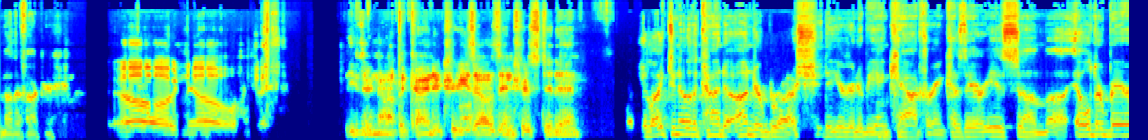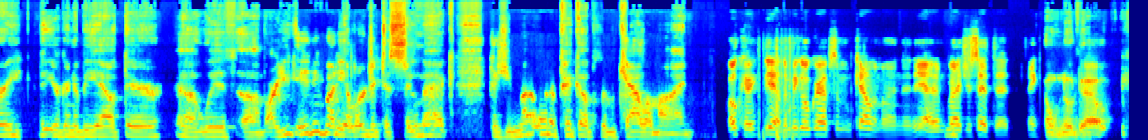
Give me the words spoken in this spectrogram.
motherfucker. Oh no. These are not the kind of trees I was interested in. You like to know the kind of underbrush that you're going to be encountering because there is some uh, elderberry that you're going to be out there uh, with. Um, are you anybody allergic to sumac? Because you might want to pick up some calamine. Okay, yeah, let me go grab some calamine then. Yeah, I'm glad you said that. Thank you. Oh, no doubt. Yeah,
